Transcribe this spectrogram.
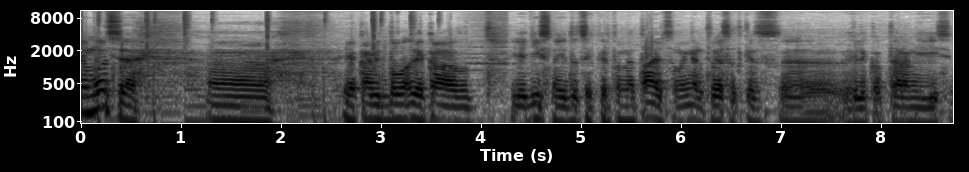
емоція, е, яка відбула, яка от, я дійсно і до цих пір пам'ятаю, це момент висадки з е, гелікоптера Мі-8.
